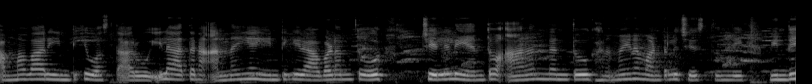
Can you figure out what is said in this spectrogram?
అమ్మవారి ఇంటికి వస్తారు. ఇలా తన అన్నయ్య ఇంటికి రావడంతో చెల్లెలు ఎంతో ఆనందంతో ఘనమైన వంటలు చేస్తుంది. విందు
